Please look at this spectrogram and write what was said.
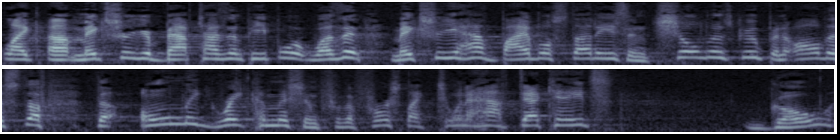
like, uh, make sure you're baptizing people. It wasn't, make sure you have Bible studies and children's group and all this stuff. The only Great Commission for the first like two and a half decades Go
